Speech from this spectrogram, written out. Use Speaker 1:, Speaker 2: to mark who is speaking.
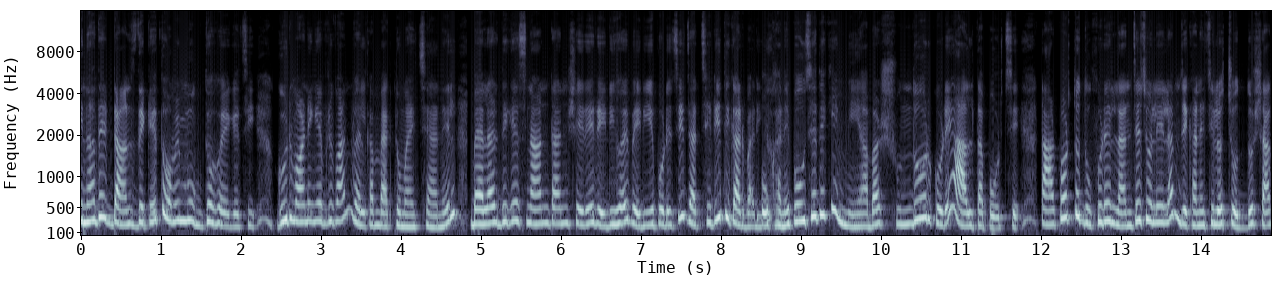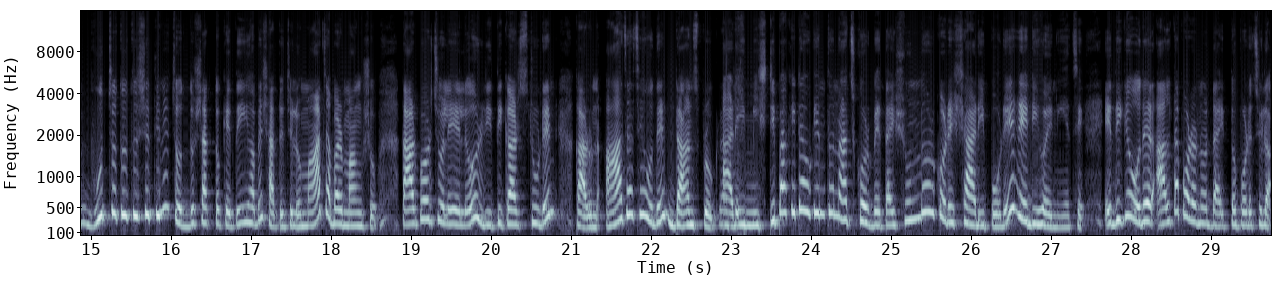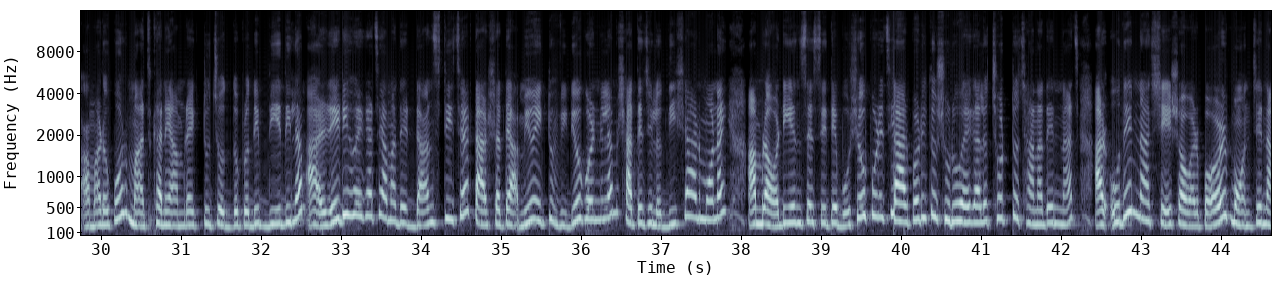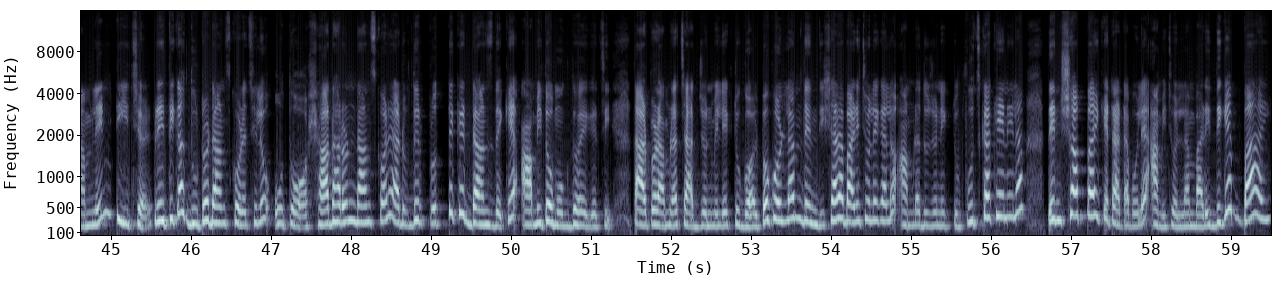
Speaker 1: এনাদের ডান্স দেখে তো আমি মুগ্ধ হয়ে গেছি। Good morning everyone, welcome back to my channel. বেলার দিকে স্নান টান সেরে রেডি হয়ে বেরিয়ে পড়েছি, যাচ্ছি রীতিকার বাড়ি। ওখানে পৌঁছে দেখি মেয়ে আবার সুন্দর করে আলতা পড়ছে তারপর তো দুপুরের লাঞ্চে চলে এলাম, যেখানে ছিল চোদ্দ শাক। ভূত চতুর্দশীর দিনে চোদ্দ শাক তো খেতেই হবে, সাথে ছিল মাছ, আবার মাংস। তারপর চলে এলো রীতিকার স্টুডেন্ট কারণ আজ আছে ওদের ডান্স প্রোগ্রাম আর এই মিষ্টি পাখিটাও কিন্তু নাচ করবে, তাই সুন্দর করে শাড়ি পরে রেডি হয়ে নিয়েছে। এদিকে ওদের আলতা পরানোর দায়িত্ব পড়েছিল আমার ওপর, মাঝখানে আমরা একটু চোদ্দ প্রদীপ দিয়ে দিলাম আর রেডি হয়ে গেছে আমাদের ডান্স টিচার তার সাথে আমিও একটু ভিডিও করে নিলাম। সাথে ছিল দিশা আর মনাই, আমরা অডিয়েন্সের সিটে বসেও পড়েছি। তারপরেই তো শুরু হয়ে গেল ছোট্ট ছানাদের নাচ আর ওদের নাচ শেষ হওয়ার পর মঞ্চে নামলেন টিচার ঋতিকা দুটো ডান্স করেছিল, ও তো অসাধারণ ডান্স করে আর ওদের প্রত্যেকের ডান্স দেখে আমি তো মুগ্ধ হয়ে গেছি। তারপর আমরা চারজন মিলে একটু গল্প করলাম দেন দিশারা বাড়ি চলে গেল, আমরা দুজন একটু ফুচকা খেয়ে নিলাম দেন সবাইকে টাটা বলে আমি চললাম বাড়ির দিকে বাই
